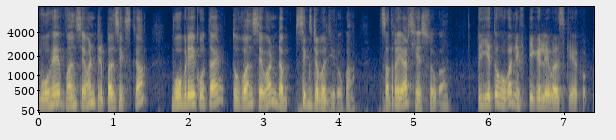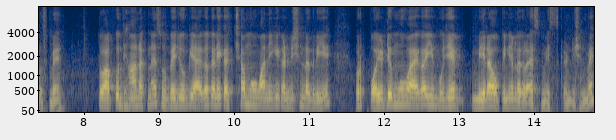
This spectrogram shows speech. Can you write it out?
वो है वन सेवन ट्रिपल सिक्स का। वो ब्रेक होता है तो one seven six double zero का, सत्रह हज़ार छः सौ का। तो ये तो होगा निफ्टी के लेवल्स के उसमें। तो आपको ध्यान रखना है, सुबह जो भी आएगा, कल एक अच्छा मूव आने की कंडीशन लग रही है और पॉजिटिव मूव आएगा, ये मुझे, मेरा ओपिनियन लग रहा है इसमें, इस कंडीशन में।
